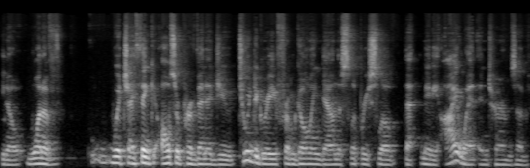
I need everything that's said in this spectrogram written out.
you know one of which i think also prevented you to a degree from going down the slippery slope that maybe i went in terms of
